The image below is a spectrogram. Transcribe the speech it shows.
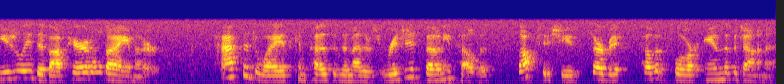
usually the biparietal diameter. Passageway is composed of the mother's rigid, bony pelvis, soft tissue, cervix, pelvic floor, and the vagina.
